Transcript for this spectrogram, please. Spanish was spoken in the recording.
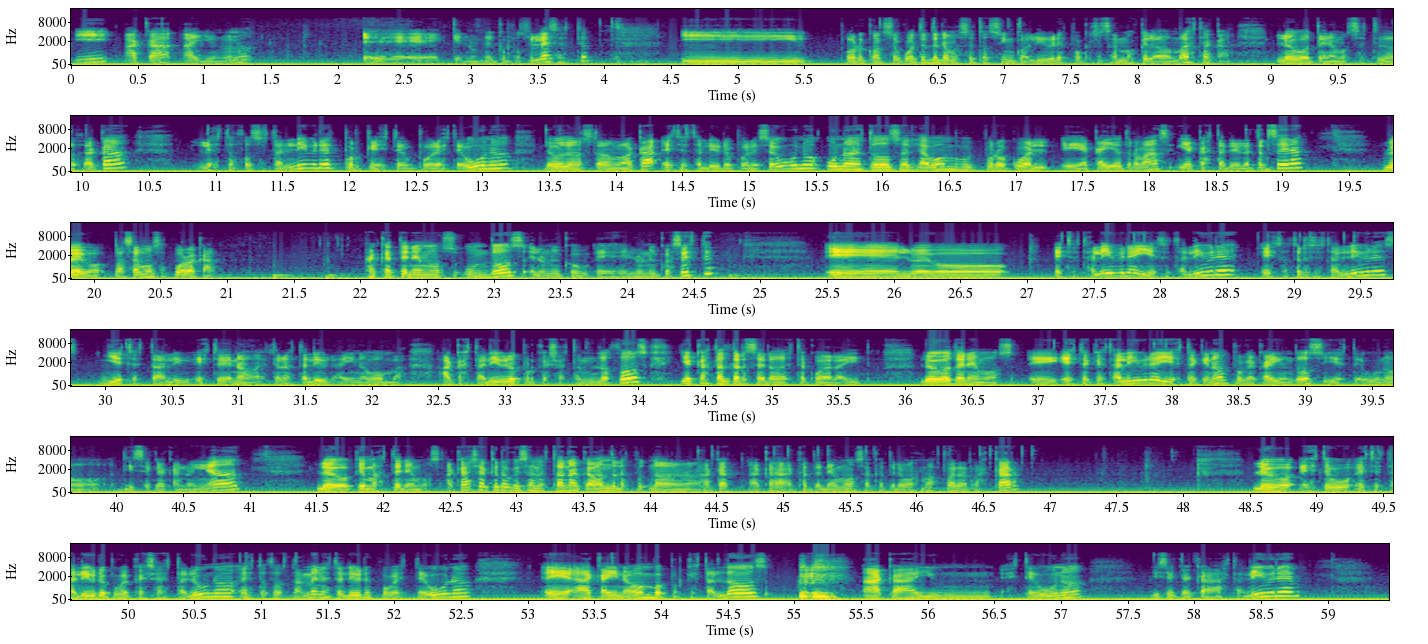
Y acá hay un 1, eh, que el único posible es este. Y por consecuente tenemos estos 5 libres porque ya sabemos que la bomba está acá. Luego tenemos este 2 de acá. Estos dos están libres porque este, por este 1. Luego tenemos esta bomba acá. Este está libre por ese 1. Uno de estos dos es la bomba por lo cual eh, acá hay otro más. Y acá estaría la tercera. Luego pasamos por acá. Acá tenemos un 2. El único, el único es este. Eh, luego este está libre y este está libre. Estos tres están libres. Y este está libre. Este no, este no está libre. Ahí no bomba. Acá está libre porque ya están los dos. Y acá está el tercero de este cuadradito. Luego tenemos eh, este que está libre y este que no. Porque acá hay un 2 y este 1 dice que acá no hay nada. Luego, ¿qué más tenemos? Acá ya creo que se nos están acabando las... No, no, acá, acá, acá tenemos. Acá tenemos más para rascar. Luego este, este está libre porque acá ya está el 1. Estos dos también están libres porque este 1. Eh, acá hay una bomba porque está el 2. acá hay un este 1. Dice que acá está libre.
